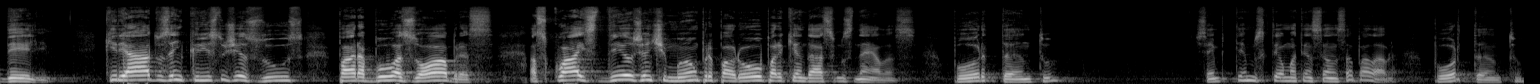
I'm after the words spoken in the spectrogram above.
dele, criados em Cristo Jesus para boas obras, as quais Deus de antemão preparou para que andássemos nelas. Portanto, sempre temos que ter uma atenção nessa palavra. Portanto,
